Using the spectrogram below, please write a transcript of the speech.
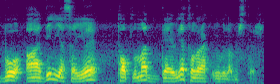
bu adil yasayı topluma devlet olarak uygulamıştır.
